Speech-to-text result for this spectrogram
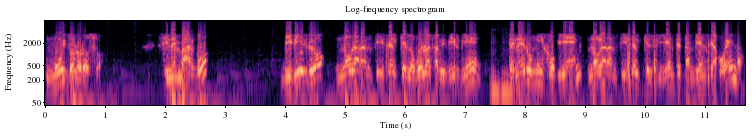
muy doloroso. Sin embargo, vivirlo no garantiza el que lo vuelvas a vivir bien. Tener un hijo bien no garantiza el que el siguiente también sea bueno.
